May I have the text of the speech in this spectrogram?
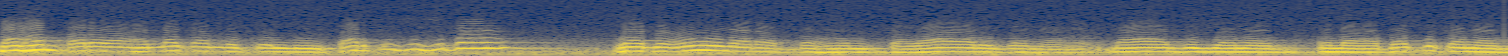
سہم پرواہ لکم بکلی پر کسی شکا یدعون ربهم توار جنن داد جنن عبادت کنن۔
